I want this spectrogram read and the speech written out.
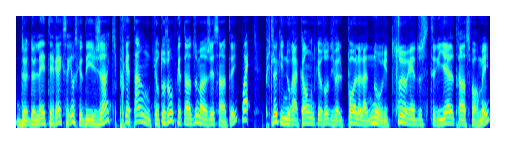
de, de l'intérêt que ça crée parce que des gens qui prétendent, qui ont toujours prétendu manger santé, Ouais. puis là, qui nous racontent qu'eux autres, ils veulent pas là, la nourriture industrielle transformée,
